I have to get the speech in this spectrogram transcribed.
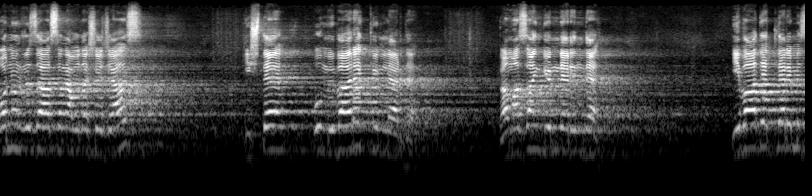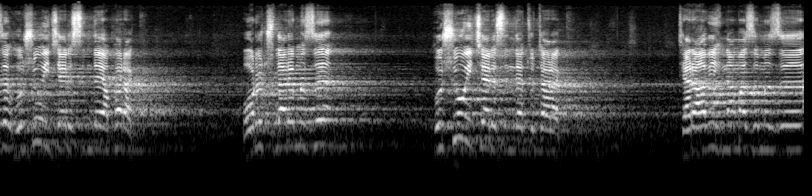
onun rızasına ulaşacağız? İşte bu mübarek günlerde, Ramazan günlerinde ibadetlerimizi huşu içerisinde yaparak, oruçlarımızı huşu içerisinde tutarak, teravih namazımızı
